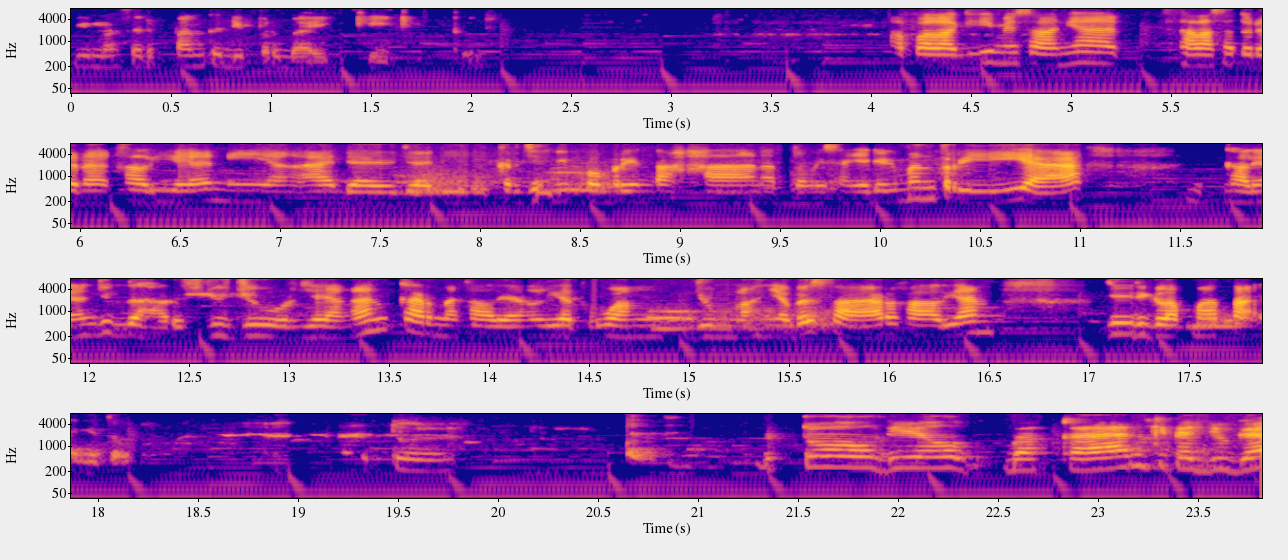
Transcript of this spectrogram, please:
di masa depan tuh diperbaiki gitu Apalagi misalnya salah satu dari kalian nih yang ada jadi kerja di pemerintahan atau misalnya jadi menteri ya, kalian juga harus jujur. Jangan karena kalian lihat uang jumlahnya besar, kalian jadi gelap mata gitu. betul Betul, deal. Bahkan kita juga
